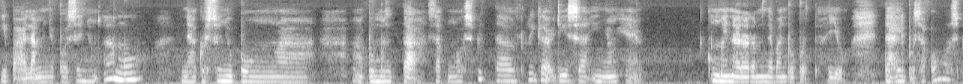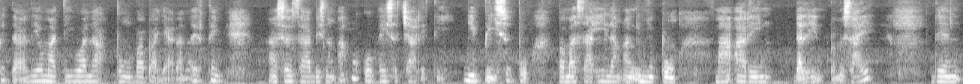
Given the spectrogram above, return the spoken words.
Ipaalam niyo po sa inyong amo na gusto niyo pong ah, ah, pumunta sa Kong Hospital regarding sa inyong health kung may nararamdaman po po tayo. Dahil po sa Kong Hospital, yung mati wala pong babayaran. I think ang sasabis ng amo ko ay sa charity. Ni piso po, pamasahe lang ang inyo pong maaaring dalhin pamasahe. Then,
